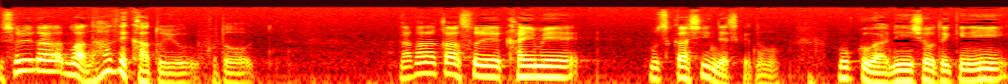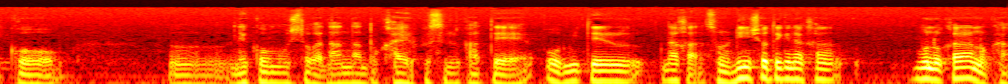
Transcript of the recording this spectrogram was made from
それがまあなぜかということなかなかそれ解明難しいんですけども僕が臨床的にこう、うん、寝込む人がだんだんと回復する過程を見ている中その臨床的なものからの考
